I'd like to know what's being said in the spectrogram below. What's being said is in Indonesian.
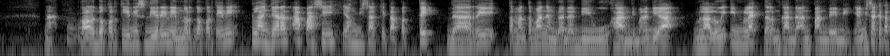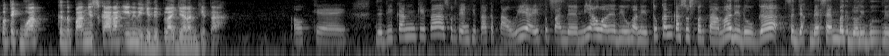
Nah, hmm. kalau Dokter Tini sendiri nih, menurut Dokter Tini, pelajaran apa sih yang bisa kita petik dari teman-teman yang berada di Wuhan, di mana dia melalui Imlek dalam keadaan pandemi. Yang bisa kita petik buat ke depannya sekarang ini nih jadi pelajaran kita. Oke, jadi kan kita seperti yang kita ketahui yaitu pandemi awalnya di Wuhan itu kan kasus pertama diduga sejak Desember 2019.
